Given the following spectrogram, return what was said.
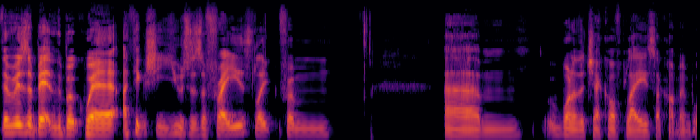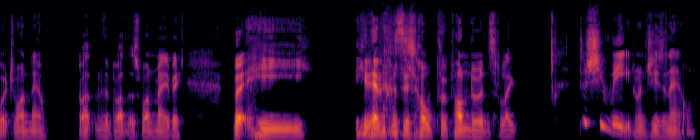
there is a bit in the book where I think she uses a phrase like from um one of the Chekhov plays. I can't remember which one now, but the brothers one maybe. But he he then has this whole preponderance of like, does she read when she's an owl?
